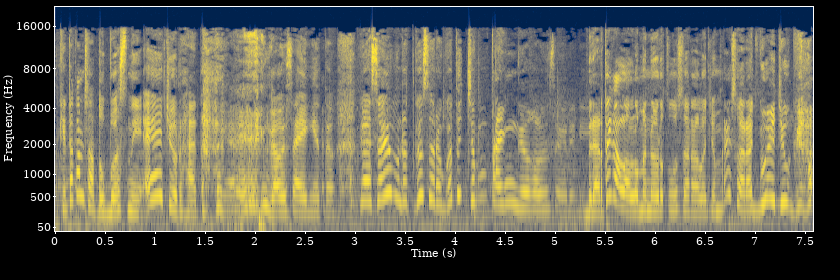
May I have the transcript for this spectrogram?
kita kan satu bos nih, eh curhat. Gak usah yang itu. Gak, soalnya menurut gue suara gue tuh cempreng gitu kalau saya ada di Berarti kalau lu menurut lu suara lu cempreng, suara gue juga.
